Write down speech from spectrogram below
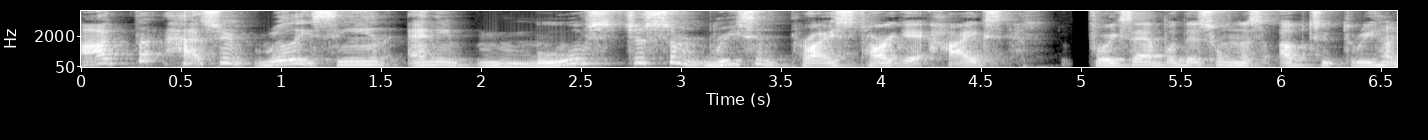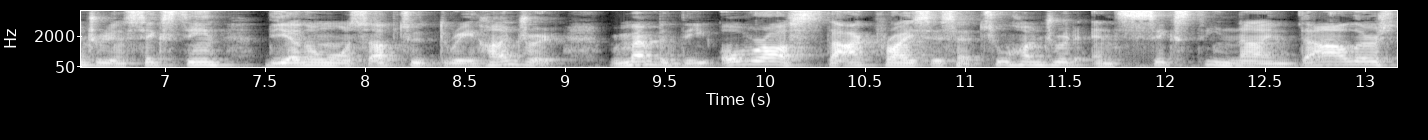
Okta hasn't really seen any moves, just some recent price target hikes for example, this one is up to 316, the other one was up to 300. Remember, the overall stock price is at $269.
